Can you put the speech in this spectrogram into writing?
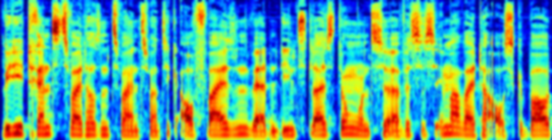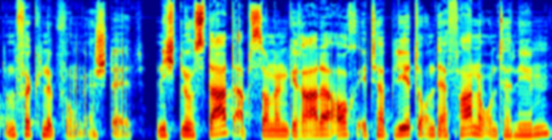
Wie die Trends 2022 aufweisen, werden Dienstleistungen und Services immer weiter ausgebaut und Verknüpfungen erstellt. Nicht nur Start-ups, sondern gerade auch etablierte und erfahrene Unternehmen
